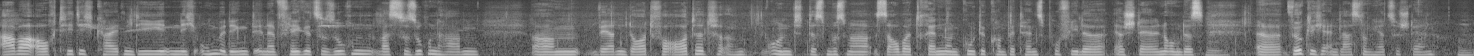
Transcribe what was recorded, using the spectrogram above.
aber auch Tätigkeiten, die nicht unbedingt in der Pflege zu suchen, was zu suchen haben, ähm, werden dort verortet ähm, und das muss man sauber trennen und gute Kompetenzprofile erstellen, um das mhm. äh, wirkliche Entlastung herzustellen. Mhm.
